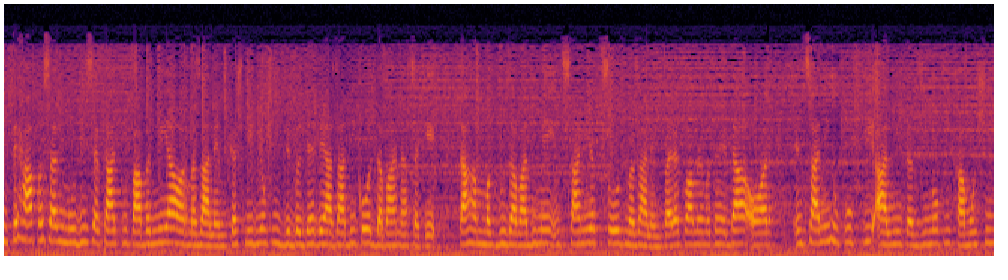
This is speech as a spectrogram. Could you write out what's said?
انتہا پسند مودی سرکار کی پابندیاں اور مظالم کشمیریوں کی جد و جہد آزادی کو دبا نہ سکے۔ تاہم، مقبوضہ وادی میں انسانیت سوز مظالم پر اقوام متحدہ اور انسانی حقوق کی عالمی تنظیموں کی خاموشی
